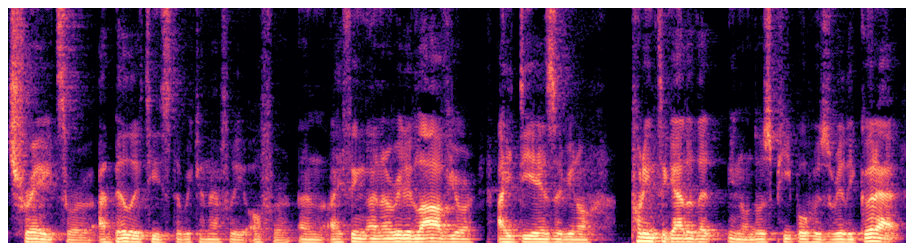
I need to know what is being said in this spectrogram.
traits or abilities that we can actually offer. And I think, and I really love your ideas of, you know, putting together that, you know, those people who's really good at,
